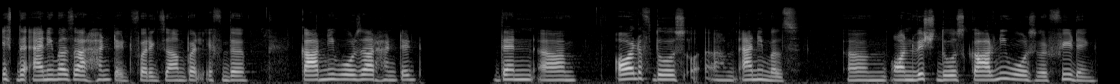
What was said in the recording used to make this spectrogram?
If the animals are hunted for example if the carnivores are hunted then um, all of those um, animals um, on which those carnivores were feeding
